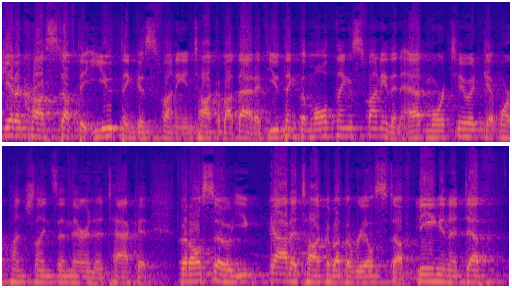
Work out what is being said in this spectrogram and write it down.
get across stuff that you think is funny and talk about that. If you think the mole thing's funny, then add more to it, get more punchlines in there and attack it. But also you got to talk about the real stuff. Being in a death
